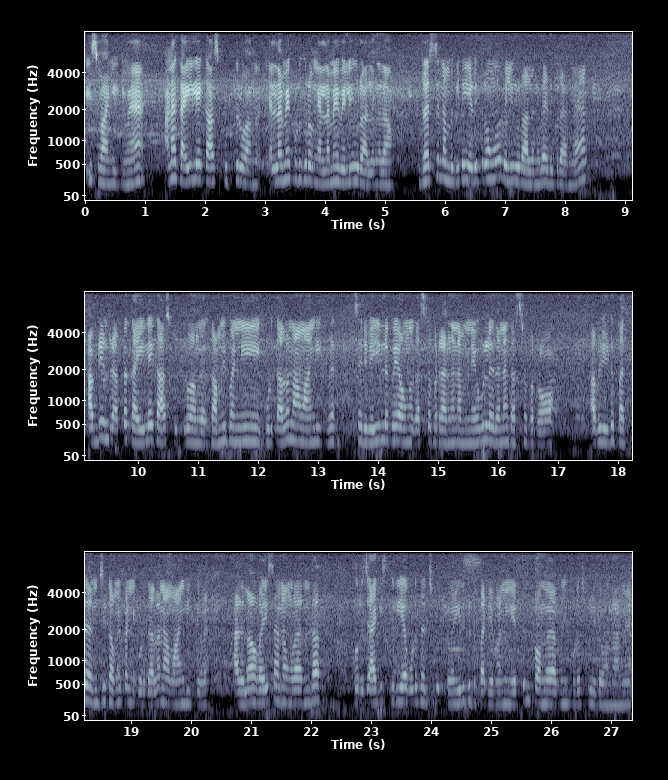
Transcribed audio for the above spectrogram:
பீஸ் வாங்கிக்குவேன். ஆனால் கையிலே காசு கொடுத்துருவாங்க. எல்லாமே கொடுக்குறவங்க எல்லாமே வெளியூர் ஆளுங்க தான். ட்ரெஸ்ஸு நம்மக்கிட்ட எடுக்கிறவங்களும் வெளியூர் ஆளுங்க தான் எடுக்கிறாங்க. அப்படின்றப்ப கையிலே காசு கொடுத்துருவாங்க. கம்மி பண்ணி கொடுத்தாலும் நான் வாங்கிக்குவேன். சரி வெயிலில் போய் அவங்க கஷ்டப்படுறாங்க. நம்ம நெவுளில் தானே கஷ்டப்படுறோம். அப்படின்ட்டு பத்து அஞ்சு கம்மி பண்ணி கொடுத்தாலும் நான் வாங்கிக்குவேன். அதெல்லாம் வயசானவங்களாக இருந்தால் ஒரு ஜாக்கெட் ஃப்ரீயாக கூட தைச்சி கொடுத்துருவேன். இருக்கட்டு பாட்டியம்மா நீங்கள் எடுத்துன்னு போங்க அப்படின்னு கூட சொல்லிவிடுவேன் நான்.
